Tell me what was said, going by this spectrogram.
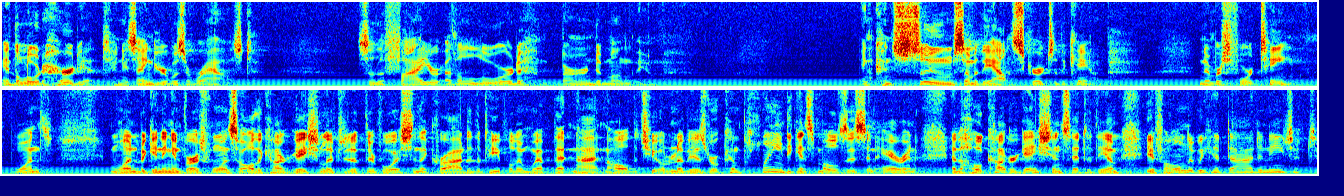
And the Lord heard it, and his anger was aroused. So the fire of the Lord burned among them and consumed some of the outskirts of the camp. Numbers 14, 1, 1 beginning in verse 1. So all the congregation lifted up their voice and they cried to the people and wept that night. And all the children of Israel complained against Moses and Aaron. And the whole congregation said to them, If only we had died in Egypt.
